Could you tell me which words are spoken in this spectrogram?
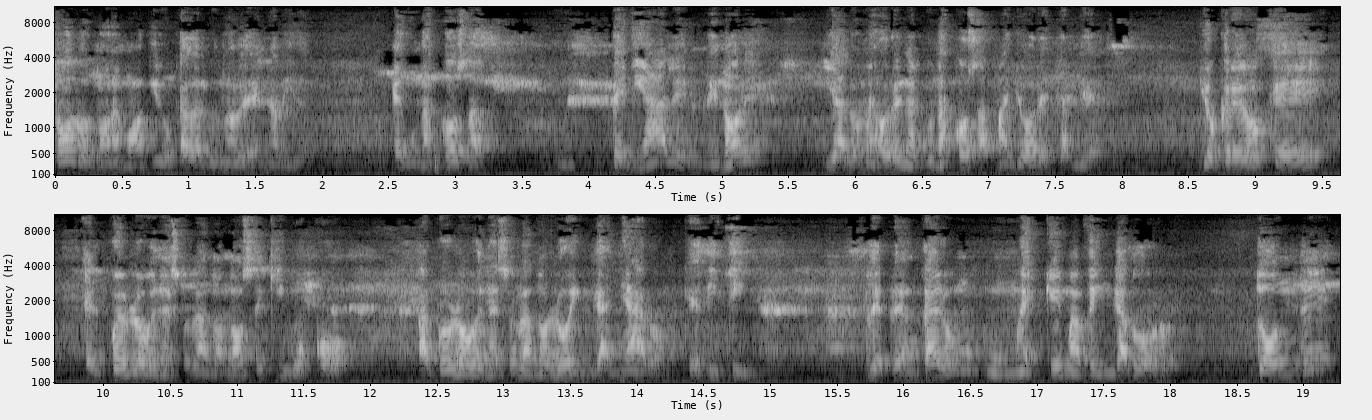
todos nos hemos equivocado alguna vez en la vida. En unas cosas veniales, menores, y a lo mejor en algunas cosas mayores también. Yo creo que el pueblo venezolano no se equivocó. Al pueblo venezolano lo engañaron, que es distinto. Le presentaron un esquema vengador donde,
